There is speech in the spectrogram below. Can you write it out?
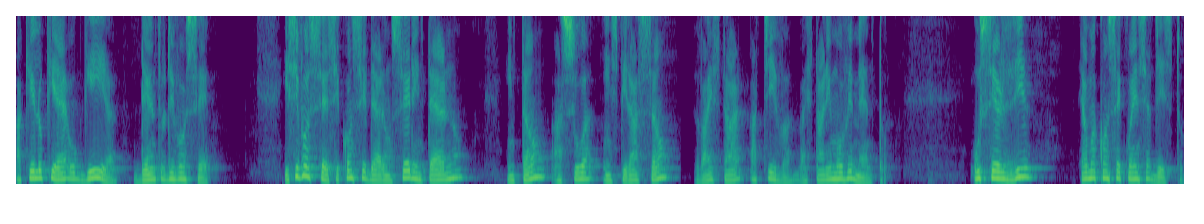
aquilo que é o guia dentro de você. E se você se considera um ser interno, então a sua inspiração vai estar ativa, vai estar em movimento. O servir é uma consequência disto.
